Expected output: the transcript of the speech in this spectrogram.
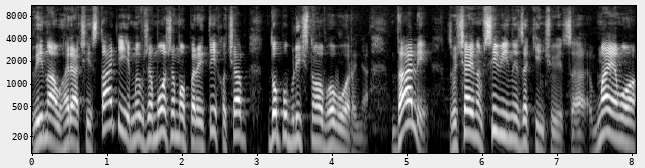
війна в гарячій стадії, ми вже можемо перейти хоча б до публічного обговорення. Далі, звичайно, всі війни закінчуються. Маємо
